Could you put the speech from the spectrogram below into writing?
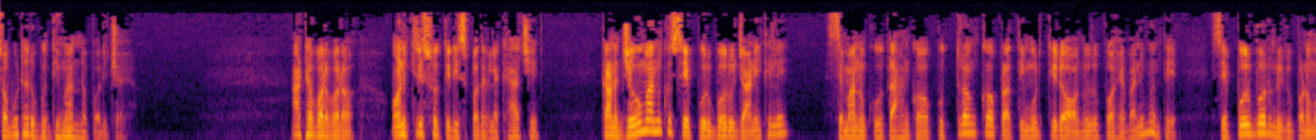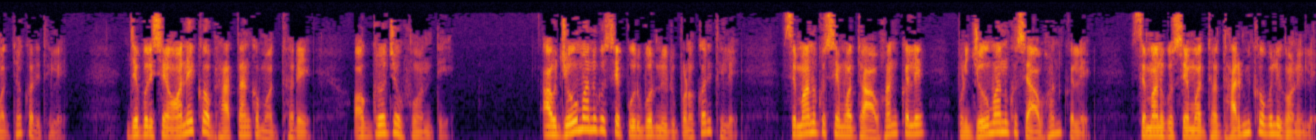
ସବୁଠାରୁ ବୁଦ୍ଧିମାନର ପରିଚୟ। ଆଠ ପର୍ବର ଅଣତିରିଶ ଓ ତିରିଶ ପଦରେ ଲେଖା ଅଛି କାରଣ ଯେଉଁମାନଙ୍କୁ ସେ ପୂର୍ବରୁ ଜାଣିଥିଲେ ସେମାନଙ୍କୁ ତାହାଙ୍କ ପୁତ୍ରଙ୍କ ପ୍ରତିମୂର୍ତ୍ତିର ଅନୁରୂପ ହେବା ନିମନ୍ତେ ସେ ପୂର୍ବରୁ ନିରୂପଣ ମଧ୍ୟ କରିଥିଲେ। ଯେପରି ସେ ଅନେକ ଭ୍ରାତାଙ୍କ ମଧ୍ୟରେ ଅଗ୍ରଜ ହୁଅନ୍ତି। ଆଉ ଯେଉଁମାନଙ୍କୁ ସେ ପୂର୍ବରୁ ନିରୂପଣ କରିଥିଲେ ସେମାନଙ୍କୁ ସେ ମଧ୍ୟ ଆହ୍ୱାନ କଲେ ପୁଣି ଯେଉଁମାନଙ୍କୁ ସେ ଆହ୍ୱାନ କଲେ ସେମାନଙ୍କୁ ସେ ମଧ୍ୟ ଧାର୍ମିକ ବୋଲି ଗଣିଲେ।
